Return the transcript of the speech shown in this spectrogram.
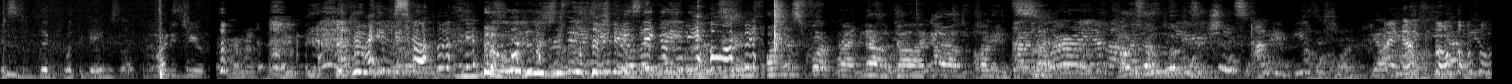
This is the, what the game's like. How did you? on this foot right now, dog. I got a fucking Where I am, How is that looking? I'm confused. I know.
